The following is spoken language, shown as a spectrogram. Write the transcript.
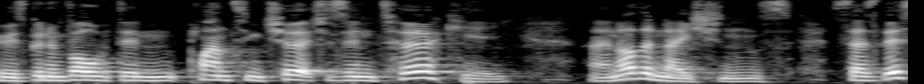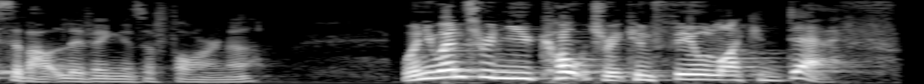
who's been involved in planting churches in Turkey and other nations, says this about living as a foreigner. When you enter a new culture, it can feel like a death.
